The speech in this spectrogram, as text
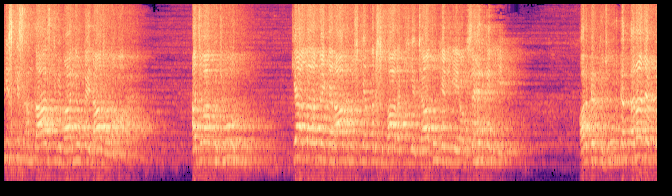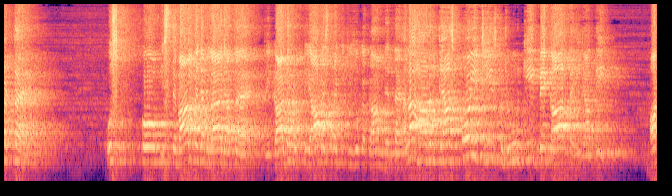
کس کس انداز کی بیماریوں کا علاج ہو رہا ہے۔ اجوا کھجور، کیا اللہ رب کائنات نے اس کے اندر شفا رکھی ہے جادو کے لیے اور زہر کے لیے؟ اور پھر کھجور کا تنا جب کٹتا ہے، اس کو استعمال میں جب لایا جاتا ہے تو یہ گارڈر اور ٹی آر اس طرح کی چیزوں کا کام دیتا ہے۔ اللہ حاضر قیاس کوئی چیز کھجور کی بیکار نہیں جاتی۔ اور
